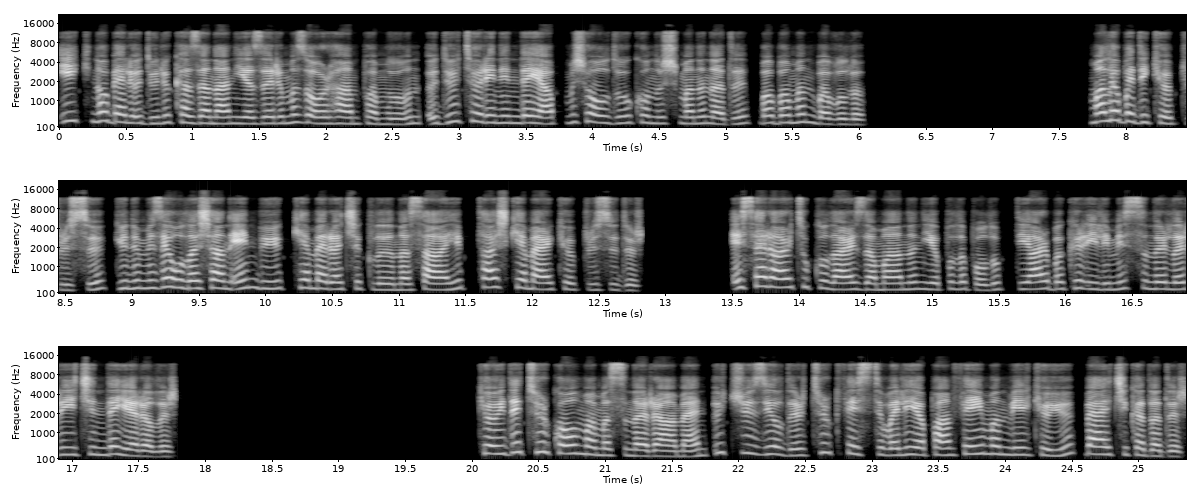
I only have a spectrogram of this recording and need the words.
İlk Nobel ödülü kazanan yazarımız Orhan Pamuk'un ödül töreninde yapmış olduğu konuşmanın adı Babamın Bavulu. Malabadi Köprüsü, günümüze ulaşan en büyük kemer açıklığına sahip taş kemer köprüsüdür. Eser Artuklular zamanın yapılıp olup Diyarbakır ilimiz sınırları içinde yer alır. Köyde Türk olmamasına rağmen 300 yıldır Türk Festivali yapan Feymanville Köyü, Belçika'dadır.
